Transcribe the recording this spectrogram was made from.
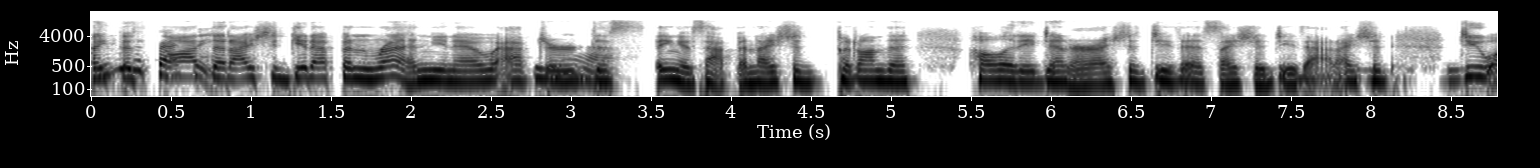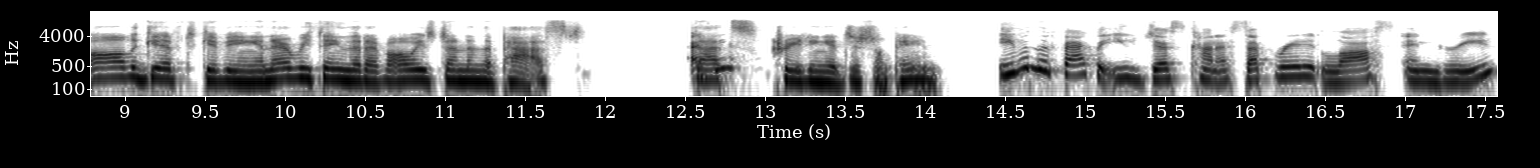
Like Even the, the thought that- that, I should get up and run, you know, after Yeah. this thing has happened. I should put on the holiday dinner. I should do this. I should do that. I should Mhm. do all the gift giving and everything that I've always done in the past. Think That's creating additional pain. even the fact that you just kind of separated loss and grief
